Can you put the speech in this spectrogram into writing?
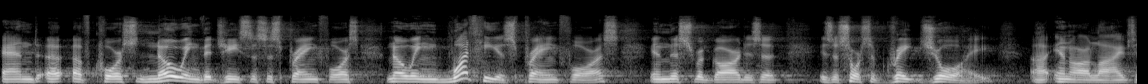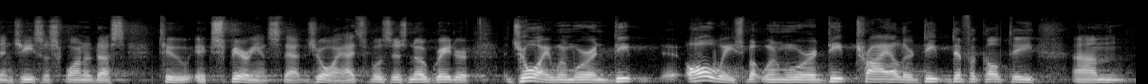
And uh, of course, knowing that Jesus is praying for us, knowing what he is praying for us in this regard is a, is a source of great joy uh, in our lives. And Jesus wanted us to experience that joy. I suppose there's no greater joy when we're in deep, always, but when we're in deep trial or deep difficulty, um,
